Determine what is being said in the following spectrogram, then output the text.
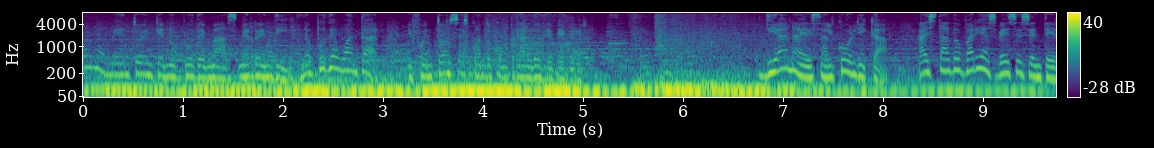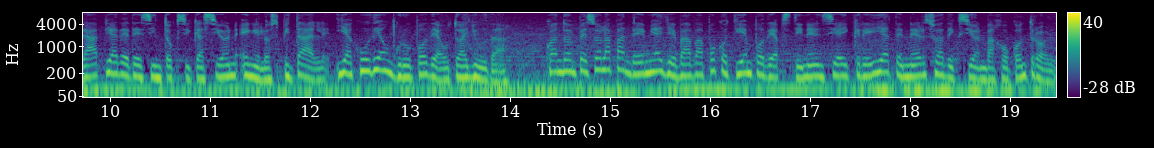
Un momento en que no pude más, me rendí, no pude aguantar y fue entonces cuando compré algo de beber. Diana es alcohólica ha estado varias veces en terapia de desintoxicación en el hospital y acude a un grupo de autoayuda. Cuando empezó la pandemia llevaba poco tiempo de abstinencia y creía tener su adicción bajo control.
